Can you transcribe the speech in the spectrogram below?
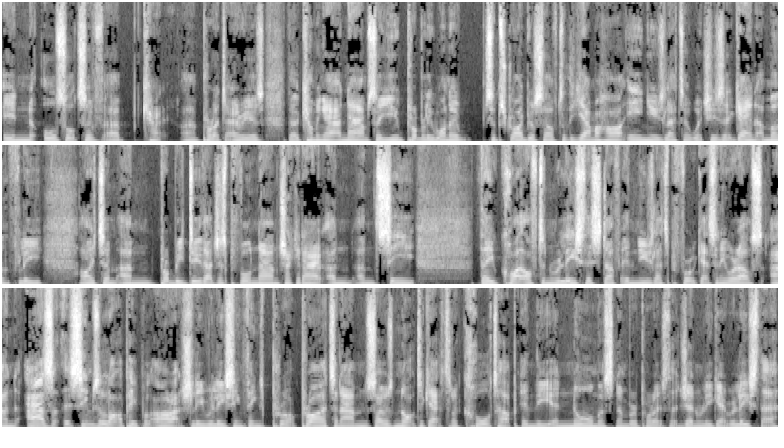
in all sorts of uh, ca- uh, product areas that are coming out of NAMM. So you probably want to subscribe yourself to the Yamaha e-newsletter, which is again a monthly item. And probably do that just before NAMM. Check it out and and see they quite often release this stuff in the newsletter before it gets anywhere else. And as it seems a lot of people are actually releasing things pr- prior to NAMM, so as not to get sort of caught up in the enormous number of products that generally get released there,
